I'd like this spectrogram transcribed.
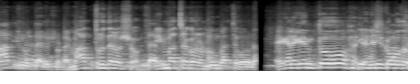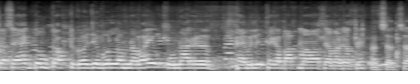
মাত্র 1300 টাকা। মাত্র 1300 ডিম বাচ্চা করানো? ডিম বাচ্চা করো না এখানে কিন্তু ডেনিশ কবুতর আছে, একদম টকটক যে বললাম না ভাই ওনার ফ্যামিলির থেকে বাপ মা আছে আমার কাছে। আচ্ছা আচ্ছা।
